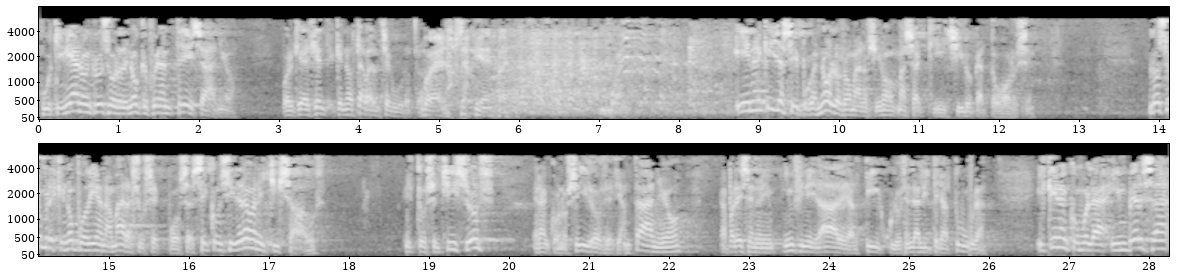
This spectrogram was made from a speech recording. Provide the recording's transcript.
Justiniano incluso ordenó que fueran tres años, porque hay gente que no estaba seguro todavía. Bueno, está bien. bueno. Bueno. Y en aquellas épocas, no los romanos, sino más aquí, siglo XIV, los hombres que no podían amar a sus esposas se consideraban hechizados. Estos hechizos eran conocidos desde antaño, aparecen en infinidad de artículos en la literatura, y que eran como la inversa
